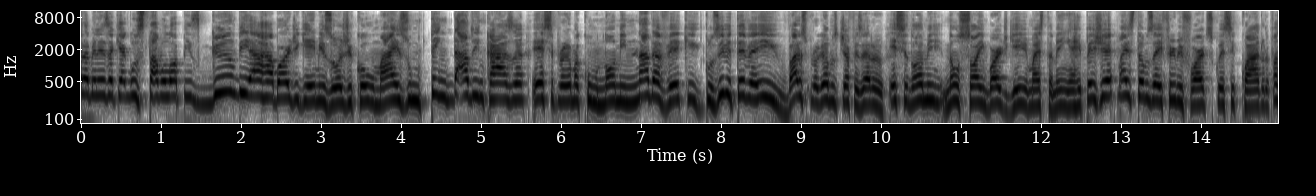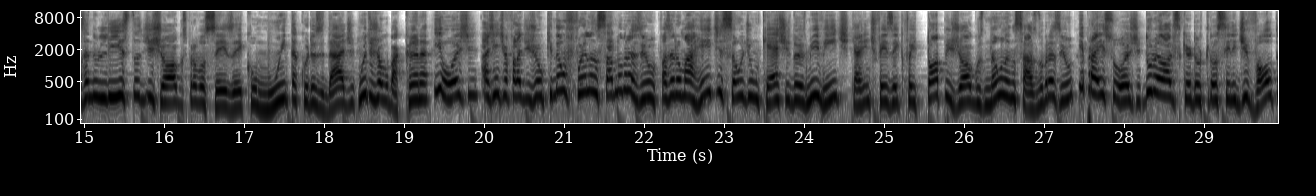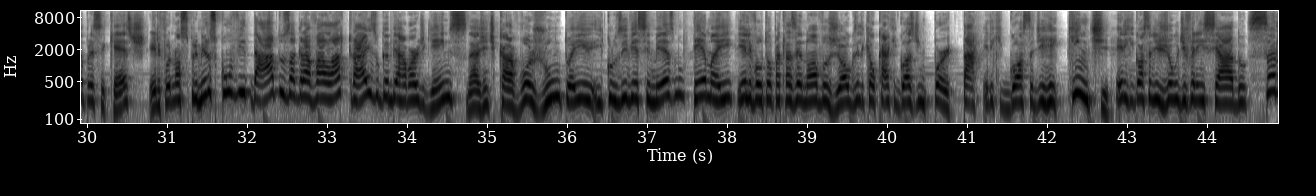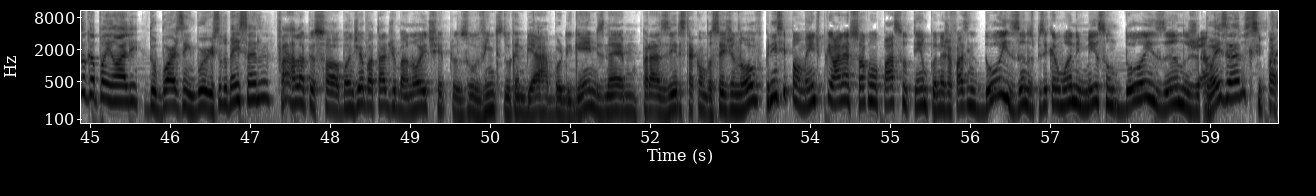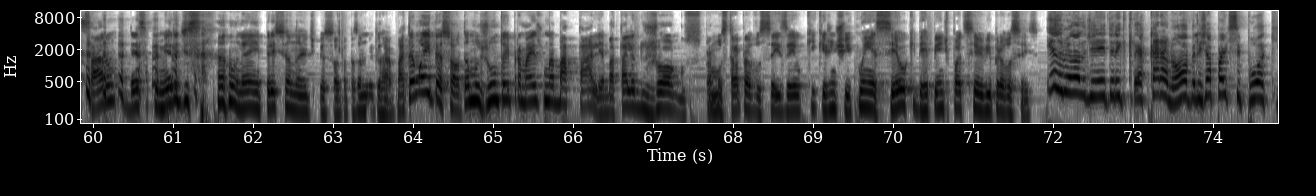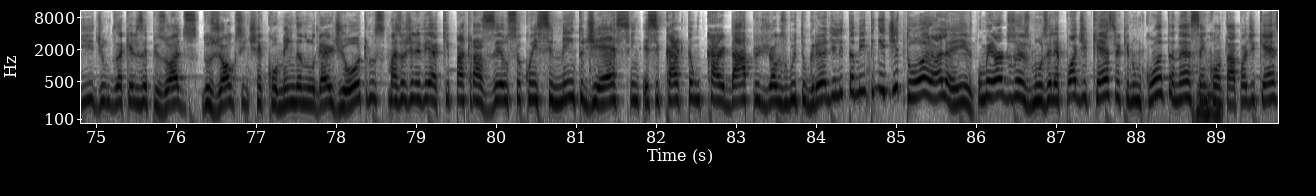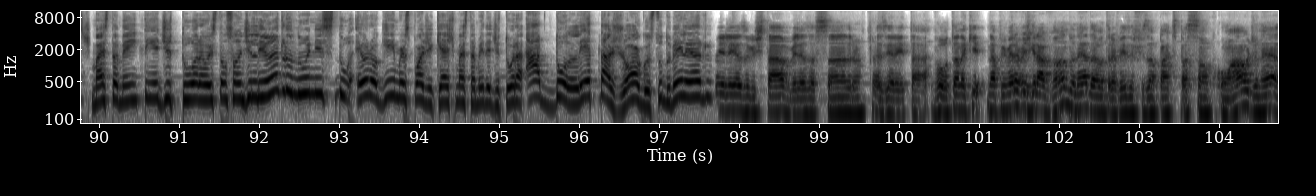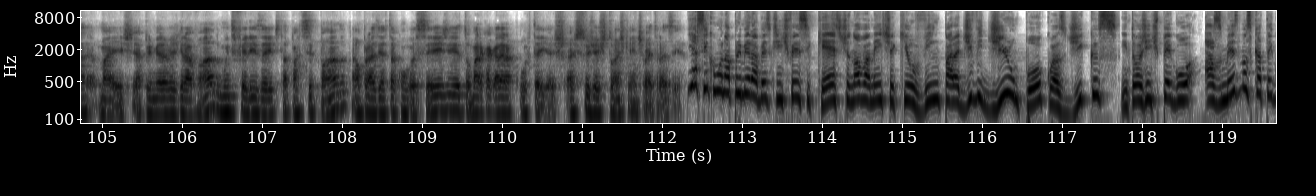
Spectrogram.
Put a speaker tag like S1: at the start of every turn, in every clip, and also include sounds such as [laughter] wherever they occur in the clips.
S1: Galera, beleza? Aqui é Gustavo Lopes Gambiarra Board Games hoje com mais um Tendado em Casa. Esse programa com nome nada a ver, que inclusive teve aí vários programas que já fizeram esse nome, não só em board game, mas também em RPG. Mas estamos aí firme e fortes com esse quadro, fazendo listas de jogos para vocês aí com muita curiosidade, muito jogo bacana. E hoje a gente vai falar de jogo que não foi lançado no Brasil, fazendo uma reedição de um cast de 2020 que a gente fez aí que foi top jogos não lançados no Brasil. E para isso hoje, do meu lado esquerdo eu trouxe ele de volta para esse cast. Ele foi um dos nossos primeiros convidados a gravar lá atrás o Gambiarra Board Games, né? A gente cravou junto aí, inclusive esse mesmo tema aí, e ele voltou para trazer novos jogos. Ele que é o cara que gosta de importar, ele que gosta de requinte, ele que gosta de jogo diferenciado. Sandro Campagnoli do Boards Burgers. Tudo bem, Sandro?
S2: Fala, pessoal. Bom dia, boa tarde, boa noite para os ouvintes do Gambiarra Board Games, né? É um prazer estar com vocês de novo, principalmente porque olha só como passa o tempo, né? Já fazem dois anos, pensei que era um ano e meio, são dois anos já.
S1: Dois anos
S2: que se passaram dessa primeira edição, né? Impressionante, pessoal, tá passando muito rápido. Mas tamo aí, pessoal, tamo junto aí para mais uma batalha, batalha dos jogos, para mostrar para vocês aí o que que a gente conheceu que de repente pode servir para vocês.
S1: E do meu lado direito, ele a cara nova, ele já participou aqui de um daqueles episódios dos jogos que a gente recomenda no lugar de outros, mas hoje ele veio aqui para trazer o seu conhecimento de Essen, esse cara que tem um cardápio de jogos muito grande, ele também tem editora, olha aí. O melhor dos dois mundos, ele é podcaster que não conta, né, sem uhum. contar podcast, mas também tem editora, hoje estamos falando de Leandro Nunes do Eurogamers Podcast, mas também da editora Adoleta Jogos. Tudo bem, Leandro?
S3: Beleza, Gustavo, beleza, Sandro. Prazer aí estar tá voltando aqui. Na primeira vez gravando, né? Da outra vez eu fiz uma participação com áudio, né? Mas é a primeira vez gravando. Muito feliz aí de estar participando. É um prazer estar com vocês e tomara que a galera curta aí as, as sugestões que a gente vai trazer.
S1: E assim como na primeira vez que a gente fez esse cast, novamente aqui eu vim para dividir um pouco as dicas. Então a gente pegou as mesmas categorias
